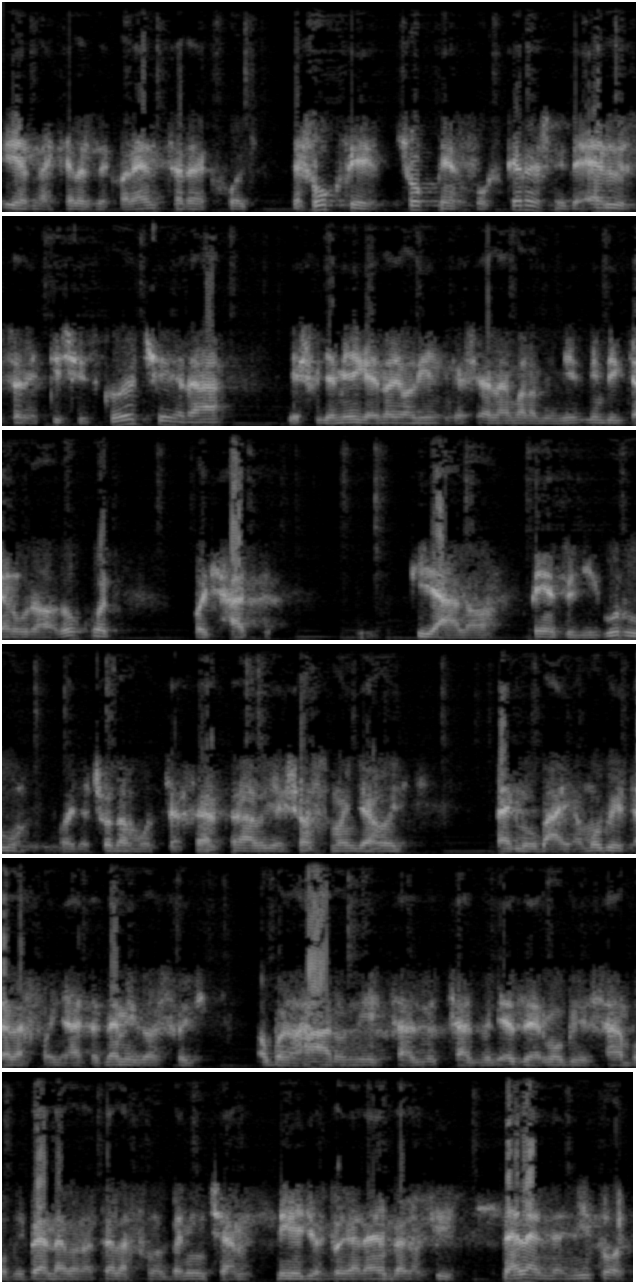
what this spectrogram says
érnek el ezek a rendszerek, hogy te sok, fél, sok pénzt fogsz keresni, de először egy kicsit költsél rá, és ugye még egy nagyon lényeges ellen van, ami mindig gyanúra ad okot, hogy hát kiáll a pénzügyi gurú, vagy a csodamódszer felfelelője, és azt mondja, hogy megmóbálja a mobiltelefonját, tehát nem igaz, hogy abban a 3, 400, 500 vagy 1000 mobilszámban, ami benne van a telefonodban, nincsen 4-5 olyan ember, aki ne lenne nyitott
